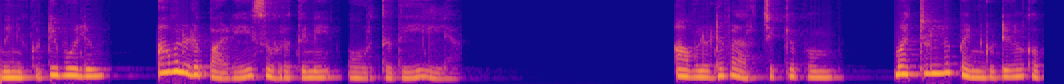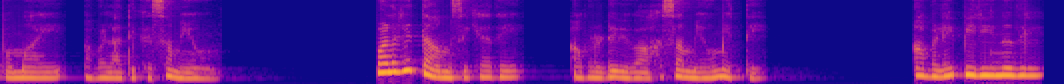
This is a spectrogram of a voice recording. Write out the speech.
മിനുക്കുട്ടി പോലും അവളുടെ പഴയ സുഹൃത്തിനെ ഓർത്തതേയില്ല. അവളുടെ വളർച്ചയ്ക്കൊപ്പം മറ്റുള്ള പെൺകുട്ടികൾക്കൊപ്പമായി അവൾ അധിക സമയവും വളരെ താമസിക്കാതെ അവളുടെ വിവാഹ സമയവും എത്തി. അവളെ പിരിയുന്നതിൽ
